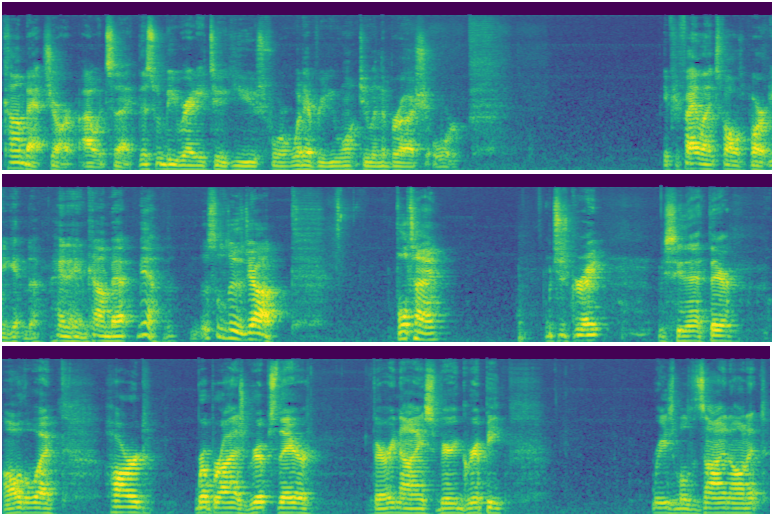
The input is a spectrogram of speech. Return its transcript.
combat sharp, I would say. This would be ready to use for whatever you want to in the brush or if your phalanx falls apart and you get into hand-to-hand -hand combat, yeah, this will do the job. Full tang, which is great. You see that there? All the way. Hard, rubberized grips there. Very nice, very grippy. Reasonable design on it.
